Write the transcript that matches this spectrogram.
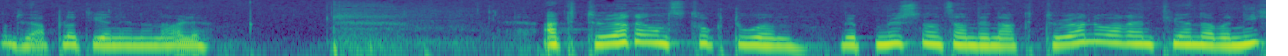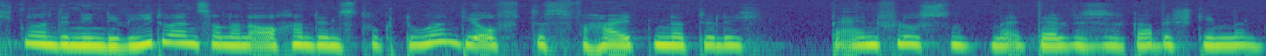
Und wir applaudieren Ihnen alle. Akteure und Strukturen. Wir müssen uns an den Akteuren orientieren, aber nicht nur an den Individuen, sondern auch an den Strukturen, die oft das Verhalten natürlich beeinflussen, teilweise sogar bestimmen.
